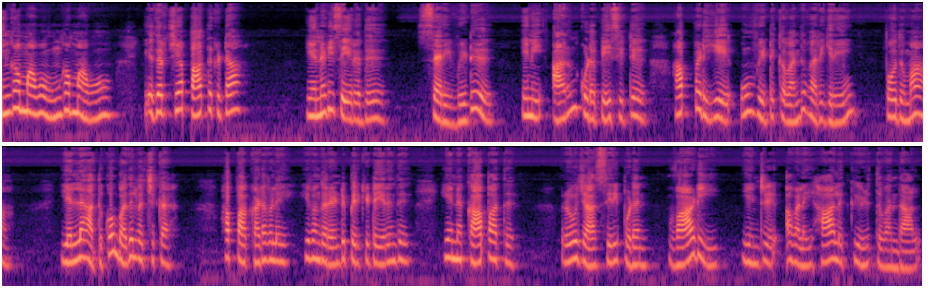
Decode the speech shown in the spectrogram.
எங்க அம்மாவும் உங்க அம்மாவும் எதர்ச்சியா பார்த்துக்கிட்டா என்னடி செய்யறது சரி விடு. இனி அருண் கூட பேசிட்டு அப்படியே உன் வீட்டுக்கு வந்து வருகிறேன். போதுமா? எல்லாத்துக்கும் பதில் வச்சுக்க. அப்பா கடவுளே இவங்க ரெண்டு பேர்கிட்ட இருந்து என்னை காப்பாத்து. ரோஜா சிரிப்புடன் வாடி என்று அவளை ஹாலுக்கு இழுத்து வந்தாள்.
